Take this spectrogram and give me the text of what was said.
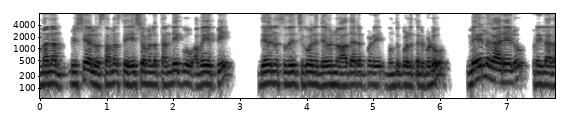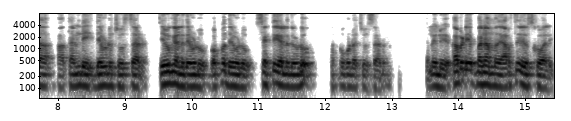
మనం విషయాలు సమస్త ఏషంలో తండ్రికు అవయప్పి దేవుని సుధించుకొని దేవుని ఆధారపడి ముందుకు వెళుతున్నప్పుడు మేలు కార్యాలు ప్రియులారా ఆ తండ్రి దేవుడు చూస్తాడు. జీవగల దేవుడు గొప్ప దేవుడు శక్తి గల దేవుడు తప్పకుండా చూస్తాడు. కాబట్టి మనం అర్థం చేసుకోవాలి.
